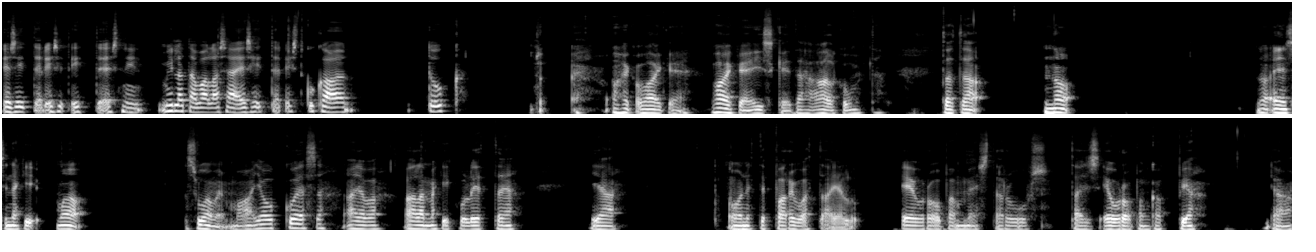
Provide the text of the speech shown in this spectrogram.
esittelisit ittees, niin millä tavalla sä esittelisit, kuka on Tuukka? Aika vaikea, vaikea iskeä tähän alkuun, mutta tota, no, no ensinnäkin mä oon Suomen maajoukkueessa ajava alamäkikuljettaja ja oon nyt pari vuotta ajellut Euroopan mestaruus, tai siis Euroopan kappia ja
